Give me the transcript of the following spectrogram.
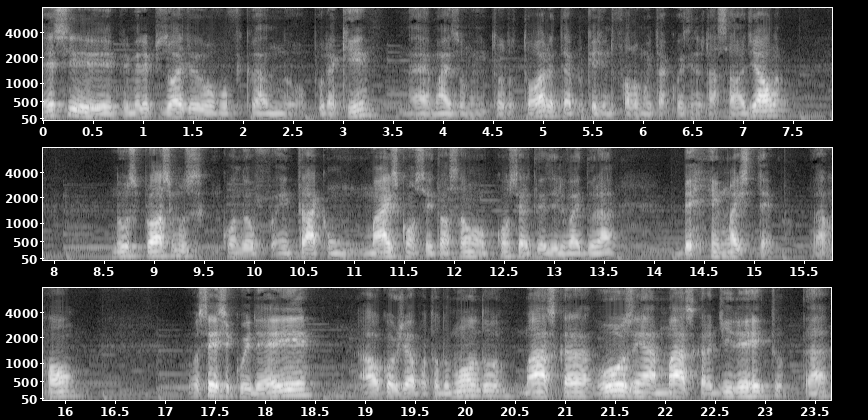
Esse primeiro episódio eu vou ficando por aqui, né, mais um introdutório, até porque a gente falou muita coisa na sala de aula. Nos próximos, quando eu entrar com mais conceituação, com certeza ele vai durar bem mais tempo, tá bom? Vocês se cuidem aí, álcool gel para todo mundo, máscara, usem a máscara direito, tá?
